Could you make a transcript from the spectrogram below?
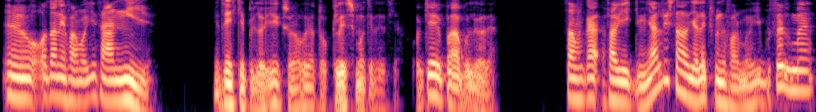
ε, όταν η εφαρμογή θα ανοίγει. Γιατί έχει και επιλογή, ξέρω για το κλείσιμο και τέτοια. OK, okay, πάρα πολύ ωραία. Θα, θα βγει και μια λίστα, θα διαλέξουμε την εφαρμογή που θέλουμε,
